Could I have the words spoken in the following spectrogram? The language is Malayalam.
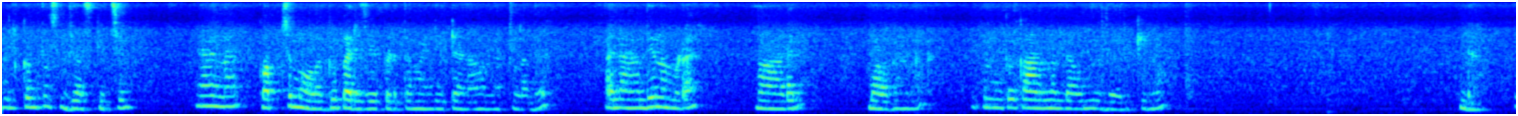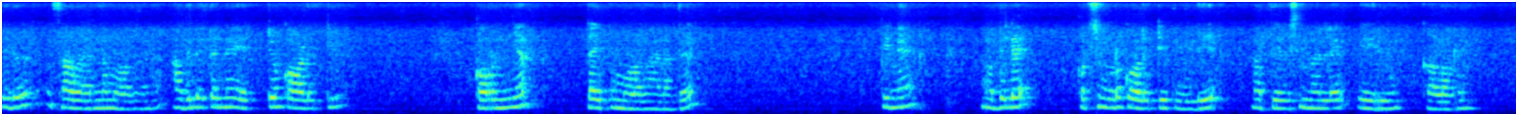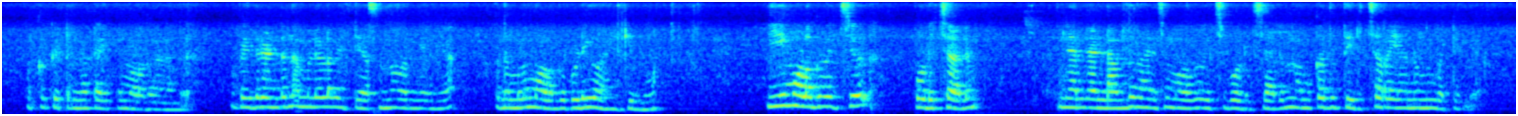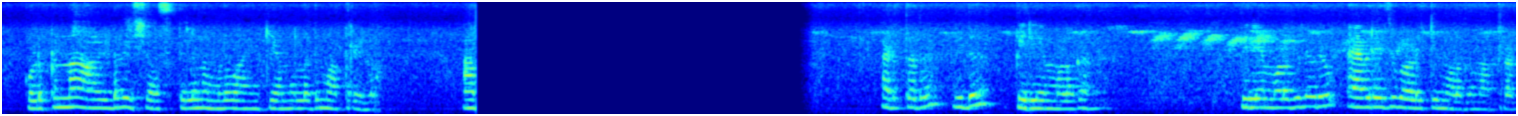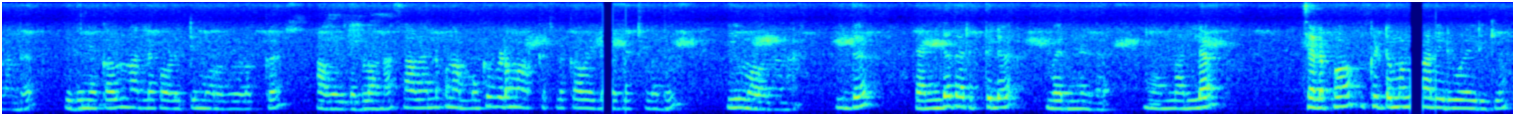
Welcome to Suja's kitchen. ഞാൻ ഇന്ന് കുറച്ച് മുളക് പരിചയപ്പെടുത്താൻ വേണ്ടിയിട്ടാണ് വന്നിട്ടുള്ളത്. അതിനാദ്യം നമ്മുടെ നാടൻ മുളകാണ്. ഇപ്പം നിങ്ങൾക്ക് കാണുന്നുണ്ടാവും വിചാരിക്കുന്നു. ഇതാ സാധാരണ മുളകാണ്. അതിൽ തന്നെ ഏറ്റവും ക്വാളിറ്റി കുറഞ്ഞ ടൈപ്പ് മുളകാണത്. പിന്നെ അതിൽ കുറച്ചും കൂടെ ക്വാളിറ്റി കൂടി അത്യാവശ്യം നല്ല എരിവും കളറും ഒക്കെ കിട്ടുന്ന ടൈപ്പ് മുളകാണത്. അപ്പോൾ ഇത് രണ്ടും തമ്മിലുള്ള വ്യത്യാസം എന്ന് പറഞ്ഞു കഴിഞ്ഞാൽ ഇപ്പോൾ നമ്മൾ മുളക് പൊടി വാങ്ങിക്കുമ്പോൾ ഈ മുളക് വെച്ച് പൊടിച്ചാലും ഞാൻ രണ്ടാമത് കാണിച്ച മുളക് വെച്ച് പൊടിച്ചാലും നമുക്കത് തിരിച്ചറിയാനൊന്നും പറ്റില്ല. കൊടുക്കുന്ന ആളുടെ വിശ്വാസത്തിൽ നമ്മൾ വാങ്ങിക്കുക എന്നുള്ളത് മാത്രമേ ഉള്ളൂ. അടുത്തത് ഇത് പിരിയമുളകാണ് പിരിയമുളകിലൊരു ആവറേജ് ക്വാളിറ്റി മുളക് മാത്രമാണത്. ഇതിനേക്കാളും നല്ല ക്വാളിറ്റി മുളകുകളൊക്കെ അവൈലബിൾ ആണ്. സാധാരണ ഇപ്പോൾ നമുക്ക് ഇവിടെ മാർക്കറ്റിലൊക്കെ അവൈലബിൾ ആയിട്ടുള്ളത് ഈ മുളകാണ്. ഇത് രണ്ട് തരത്തിൽ വരുന്നുണ്ട്. നല്ല ചിലപ്പോൾ കിട്ടുമ്പോൾ നല്ല എരിവായിരിക്കും.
